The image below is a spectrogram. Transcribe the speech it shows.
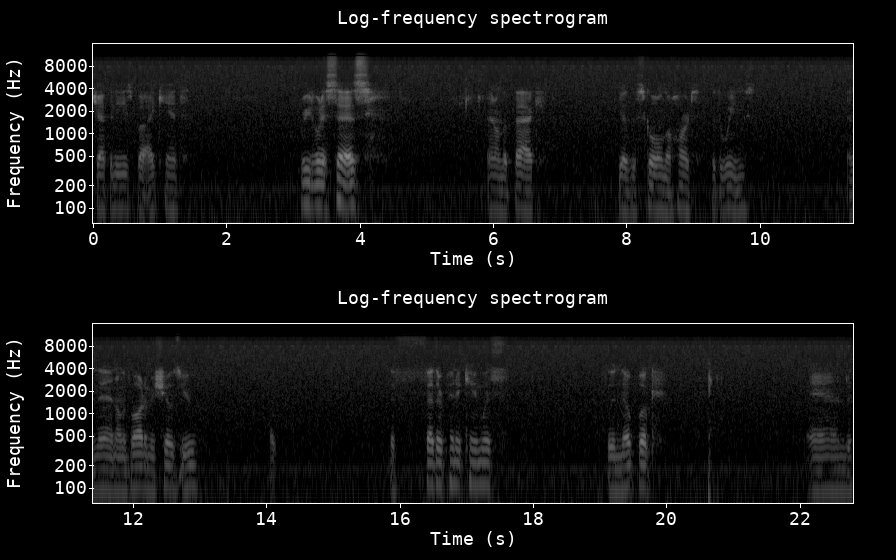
Japanese, but I can't read what it says. And on the back, you have the skull and the heart with the wings. And then on the bottom it shows you oh, the feather pin it came with, the notebook, and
